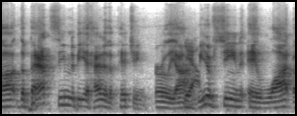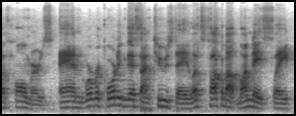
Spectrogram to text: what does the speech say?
Uh, the bats seem to be ahead of the pitching early on. Yeah. We have seen a lot of homers, and we're recording this on Tuesday. Let's talk about Monday's slate,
